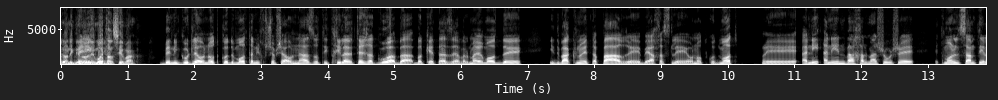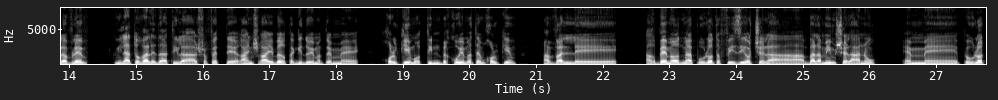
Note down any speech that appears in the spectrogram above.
לא נגמור ללמוד את הרשימה. בניגוד לעונות קודמות, אני חושב שהעונה הזאת התחילה יותר רגוע בקטע הזה, אבל מהר מאוד uh, הדבקנו את הפער uh, ביחס לעונות קודמות. Uh, אני אנבח על משהו שאתמול שמתי אליו לב, מילה טובה לדעתי לשופט uh, ריין שרייבר, תגידו אם אתם uh, חולקים, או תנבחו אם אתם חולקים, אבל uh, הרבה מאוד מהפעולות הפיזיות של הבלמים שלנו, הן uh, פעולות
